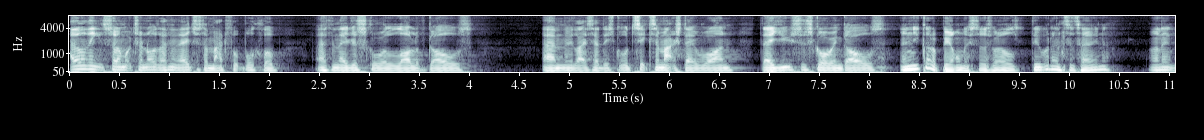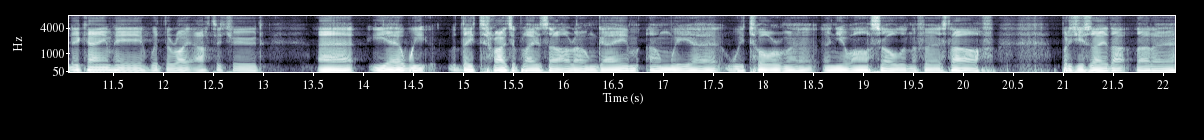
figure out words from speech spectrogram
I don't think it's so much on us. I think they're just a mad football club. I think they just score a lot of goals. Um, and like I said, they scored six in match day one. They're used to scoring goals. And you've got to be honest as well, they were entertaining. I think they came here with the right attitude. Uh, yeah, we they tried to play it our own game, and we uh, we tore them a, a new arsehole in the first half. But as you say, that that uh,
